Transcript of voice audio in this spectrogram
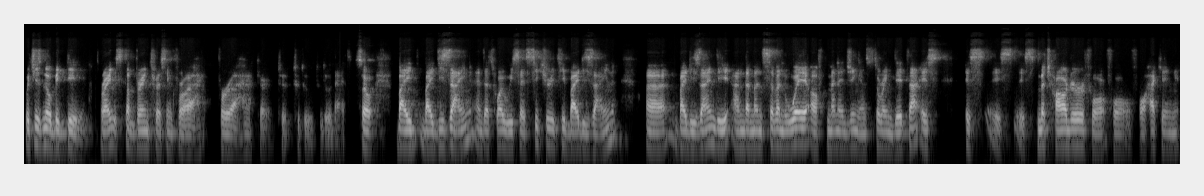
which is no big deal, right? It's not very interesting for a for a hacker to, to do to do that. So by by design, and that's why we say security by design. Uh, by design, the Andaman 7 way of managing and storing data is is is, is much harder for, for, for hacking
